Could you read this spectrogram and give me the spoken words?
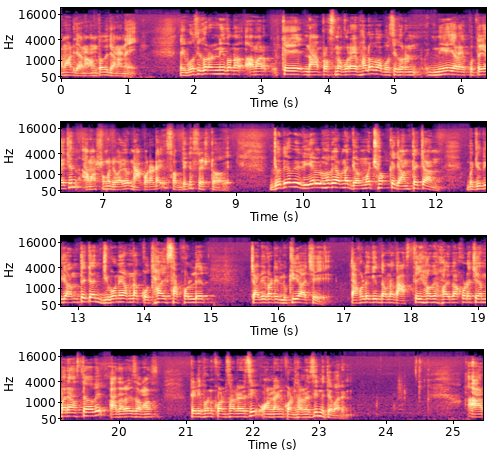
আমার জানা, অন্তত জানা নেই। তাই বশীকরণ নিয়ে কোনো আমারকে না প্রশ্ন করাই ভালো বা বশীকরণ নিয়ে যারা করতে চাইছেন, আমার সঙ্গে যোগাযোগ না করাটাই সব সবথেকে শ্রেষ্ঠ হবে। যদি আপনি রিয়েলভাবে আপনার জন্মছককে জানতে চান, বা যদি জানতে চান জীবনে আপনার কোথায় সাফল্যের চাবিকাঠি লুকিয়ে আছে, তাহলে কিন্তু আপনাকে আসতেই হবে হয় বা করে চেম্বারে আসতে হবে আদারওয়াইজ আমার টেলিফোন কনসালটেন্সি, অনলাইন কনসালটেন্সি নিতে পারেন। আর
